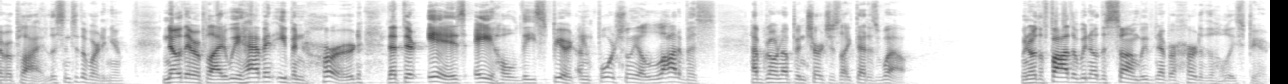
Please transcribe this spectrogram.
replied. Listen to the wording here. No, they replied, we haven't even heard that there is a Holy Spirit. Unfortunately, a lot of us have grown up in churches like that as well. We know the Father, we know the Son, we've never heard of the Holy Spirit.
